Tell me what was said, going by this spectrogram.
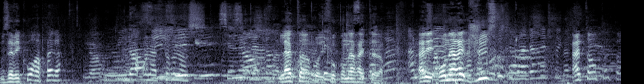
Vous avez cours après là? Non, on a. Latin, bon, il faut qu'on arrête alors. Allez, on arrête juste. Attends, attends.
